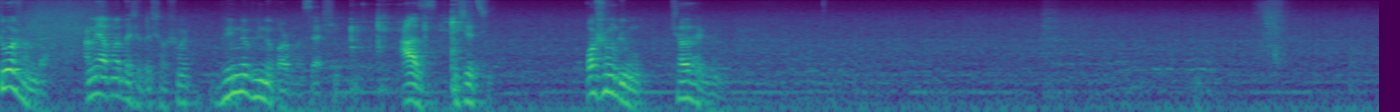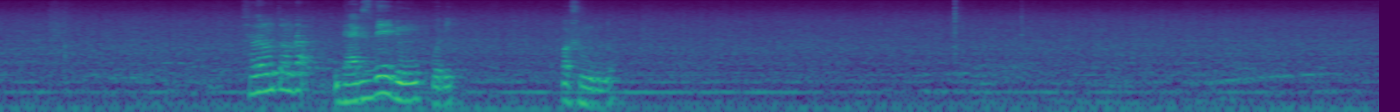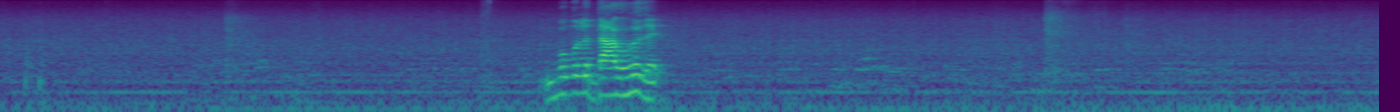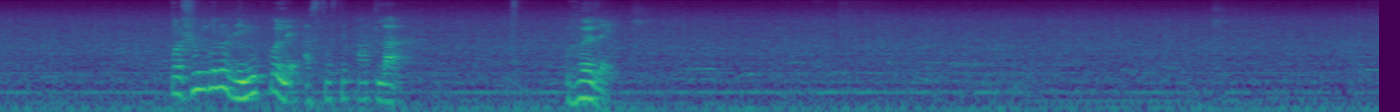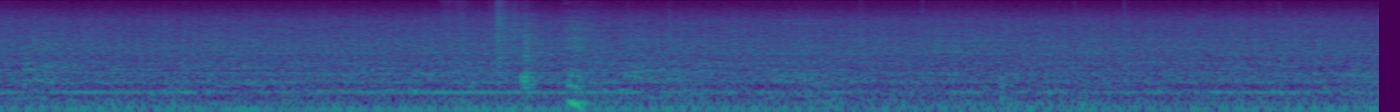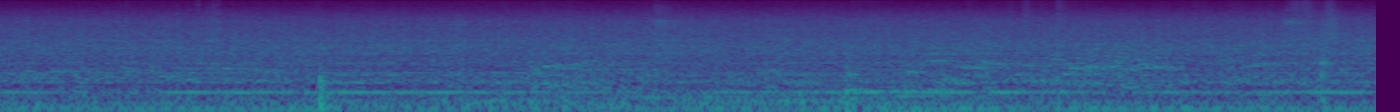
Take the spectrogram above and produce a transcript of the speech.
শুভ সন্ধ্যা। আমি আপনাদের সাথে সবসময় ভিন্ন ভিন্ন পারপাসে আসি। আজ এসেছি পশম রিমুভ সাথে থাকবেন। সাধারণত আমরা ভ্যাক্স দিয়ে রিমুভ করি পশমগুলো। বগলে দাগ হয়ে যায়। পশমগুলো রিমুভ করলে আস্তে আস্তে পাতলা হয়ে যায়।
